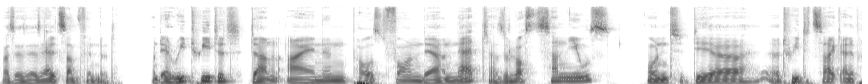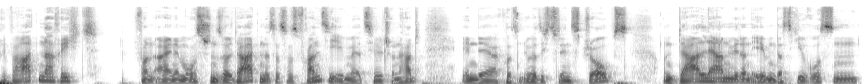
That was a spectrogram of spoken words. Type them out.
Was er sehr seltsam findet. Und er retweetet dann einen Post von der Net, also Lost Sun News, und der äh, Tweet zeigt eine Privatnachricht von einem russischen Soldaten, das ist das, was Franzi eben erzählt schon hat, in der kurzen Übersicht zu den Strobes. Und da lernen wir dann eben, dass die Russen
